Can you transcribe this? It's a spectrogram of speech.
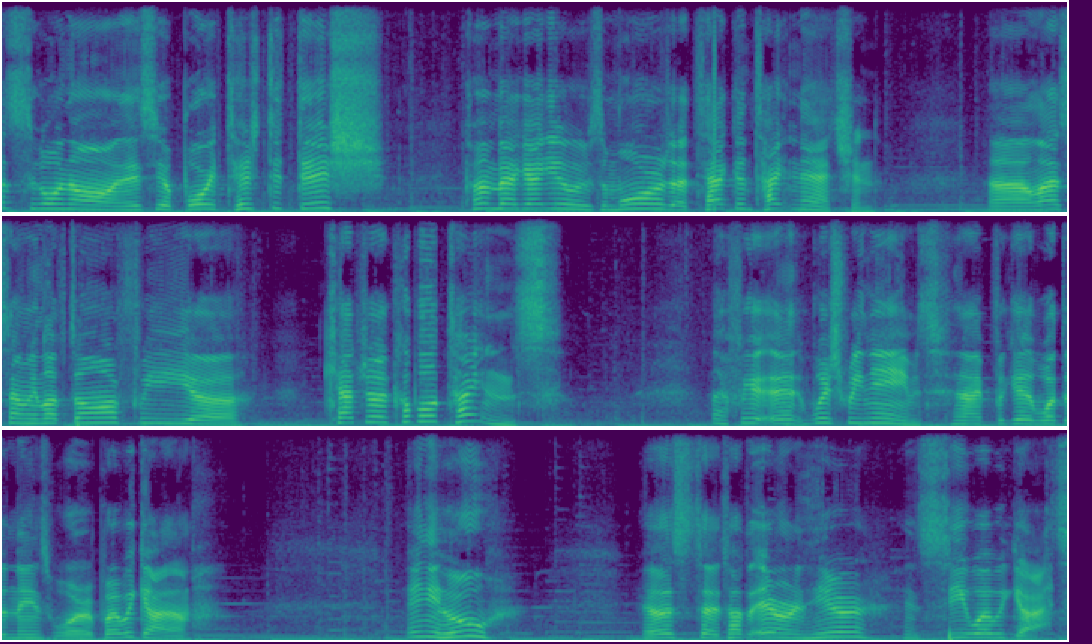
What's going on? It's your boy Tish the Dish coming back at you with some more Attack Titan action. Uh, last time we left off, we uh, captured a couple of Titans. I forget uh, which we named, and I forget what the names were, but we got them. Anywho, let's uh, talk to Eren here and see what we got.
